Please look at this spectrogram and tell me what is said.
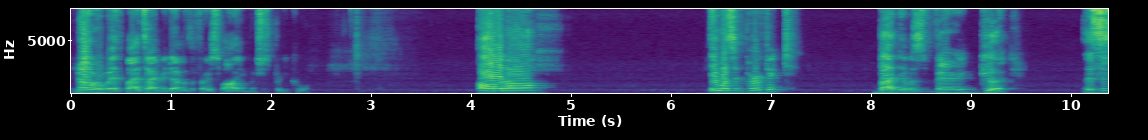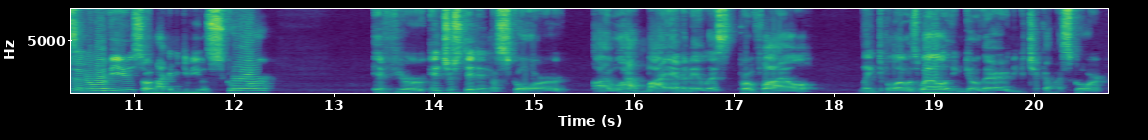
and over with by the time you're done with the first volume, which is pretty cool all in all, it wasn't perfect, but it was very good. This isn't a review, so I'm not going to give you a score. If you're interested in the score, I will have my anime list profile linked below as well. You can go there and you can check out my score.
